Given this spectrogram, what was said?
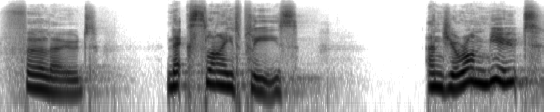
furloughed. Next slide, please. And you're on mute.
